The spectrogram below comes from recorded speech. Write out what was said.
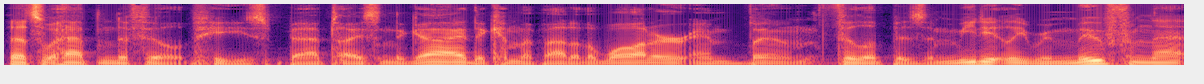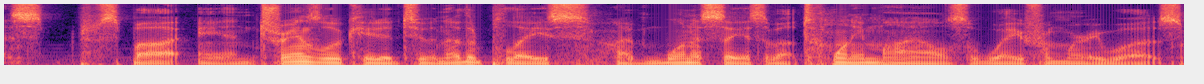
That's what happened to Philip. He's baptizing the guy, they come up out of the water, and boom, Philip is immediately removed from that spot and translocated to another place. I want to say it's about 20 miles away from where he was,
